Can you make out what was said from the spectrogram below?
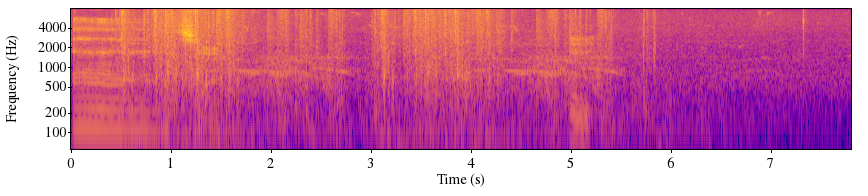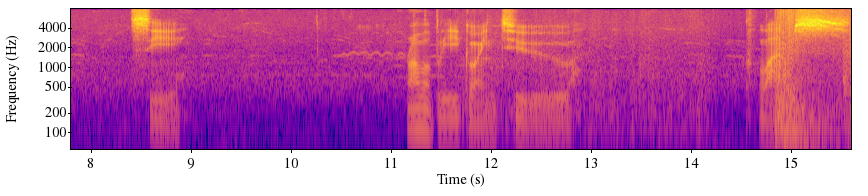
Uh, sure. Hmm. Let's see. Probably going to collapse.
